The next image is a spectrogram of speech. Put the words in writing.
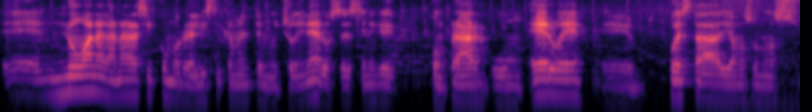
eh, no van a ganar así como realísticamente mucho dinero. Ustedes tienen que comprar un héroe, eh, cuesta, digamos, unos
